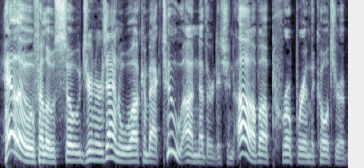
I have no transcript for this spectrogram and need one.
Hello, fellow sojourners, and welcome back to another edition of Appropriating the Culture.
